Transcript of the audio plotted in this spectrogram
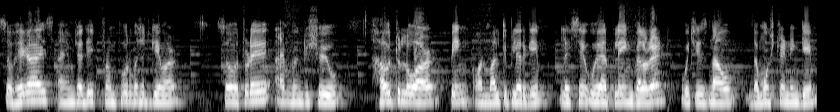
So hey guys, I am Jadeep from Poor Budget Gamer. So today I am going to show you how to lower ping on multiplayer game. Let's say we are playing Valorant, which is now the most trending game.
